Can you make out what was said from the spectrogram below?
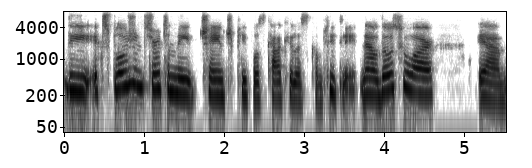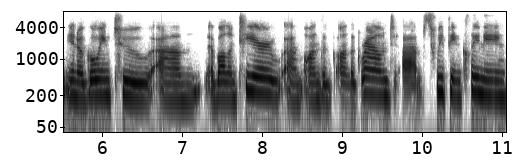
the explosion certainly changed people's calculus completely. Now, those who are, um, you know, going to um, volunteer um, on the on the ground, um, sweeping, cleaning,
